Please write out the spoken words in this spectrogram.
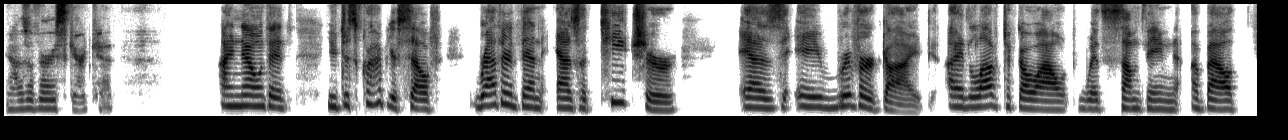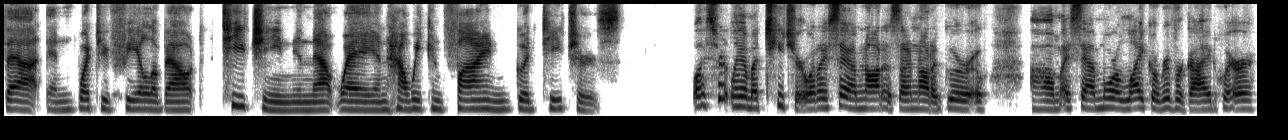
You know, there's a very scared kid. I know that you describe yourself rather than as a teacher, as a river guide. I'd love to go out with something about that and what you feel about teaching in that way and how we can find good teachers. Well, I certainly am a teacher. What I say I'm not is I'm not a guru. Um, I say I'm more like a river guide where,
